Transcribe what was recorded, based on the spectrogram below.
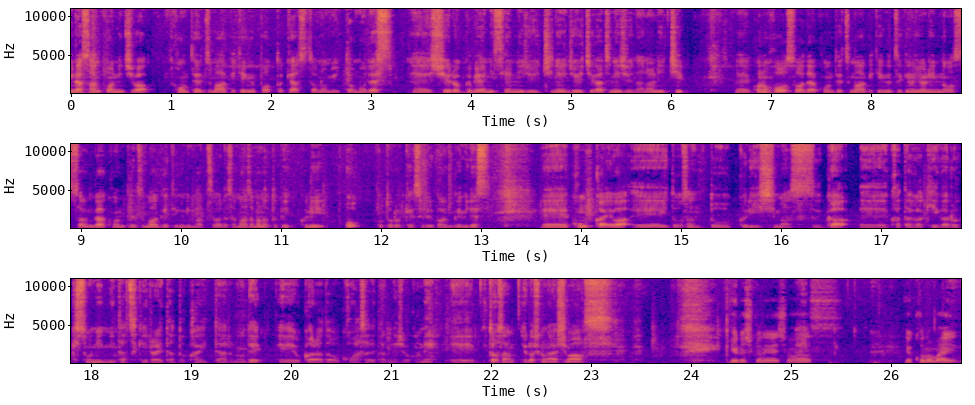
皆さんこんにちは。コンテンツマーケティングポッドキャストの三友です、えー収録日は2021年11月27日、えーこの放送ではコンテンツマーケティング好きの4人のおっさんがコンテンツマーケティングにまつわるさまざまなトピックにをお届けする番組です、えー今回は、えー伊藤さんとお送りしますが、えー肩書きがロキソニンに助けられたと書いてあるので、えーお体を壊されたんでしょうかね、えー伊藤さんよろしくお願いします。よろしくお願いします。い、やこの前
